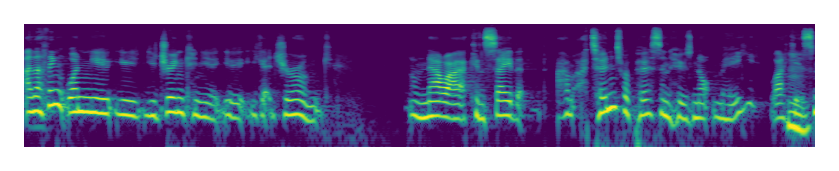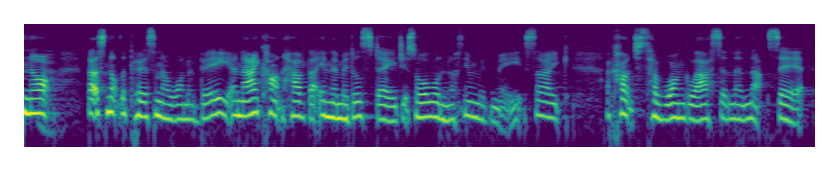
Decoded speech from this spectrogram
And I think when you, you, you drink and you, you, you get drunk, and now I can say that I, I turn into a person who's not me. Like mm. it's not, that's not the person I want to be. And I can't have that in the middle stage. It's all or nothing with me. It's like, I can't just have one glass and then that's it.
